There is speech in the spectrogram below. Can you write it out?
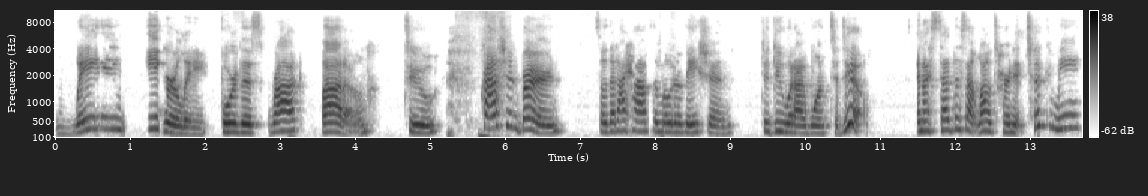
waiting eagerly for this rock bottom to crash and burn so that I have the motivation to do what I want to do. And I said this out loud to her, and it took me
